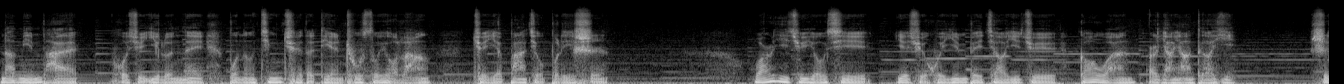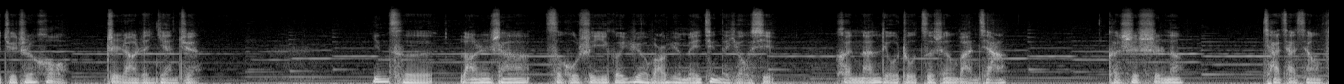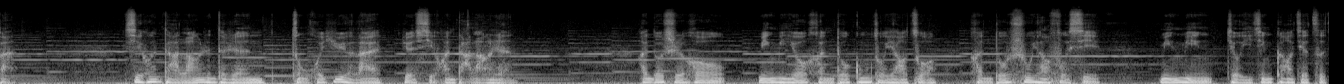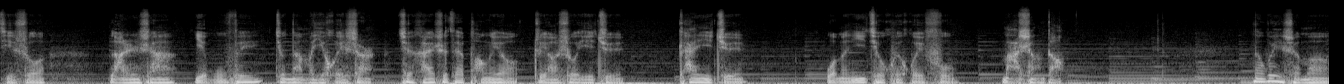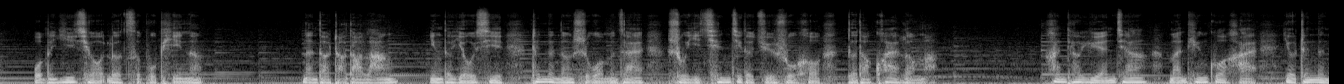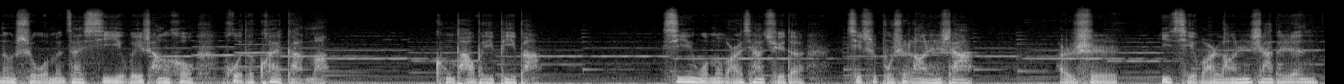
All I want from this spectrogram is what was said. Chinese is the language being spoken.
拿民牌，或许一轮内不能精确地点出所有狼，却也八九不离十。玩一局游戏，也许会因被叫一句“高玩”而洋洋得意，十局之后只让人厌倦。因此，狼人杀似乎是一个越玩越没劲的游戏，很难留住资深玩家。可事实呢，恰恰相反。喜欢打狼人的人，总会越来越喜欢打狼人。很多时候，明明有很多工作要做，很多书要复习，明明就已经告诫自己说，狼人杀也无非就那么一回事儿，却还是在朋友只要说一句“开一局”，我们依旧会回复“马上到”。那为什么？我们依旧乐此不疲呢？难道找到狼，赢得游戏，真的能使我们在数以千计的局数后得到快乐吗？悍跳预言家，瞒天过海，又真的能使我们在习以为常后获得快感吗？恐怕未必吧。吸引我们玩下去的，其实不是狼人杀，而是一起玩狼人杀的人。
